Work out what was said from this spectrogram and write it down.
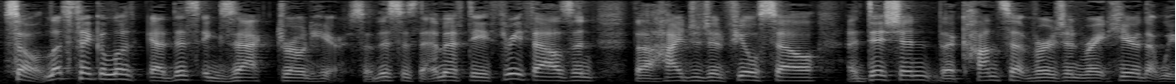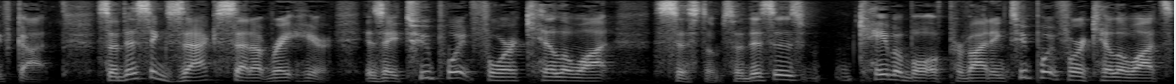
So let's take a look at this exact drone here. So this is the MFD 3000, the hydrogen fuel cell edition, the concept version right here that we've got. So this exact setup right here is a 2.4 kilowatt system. So this is capable of providing 2.4 kilowatts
